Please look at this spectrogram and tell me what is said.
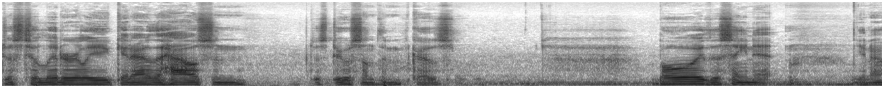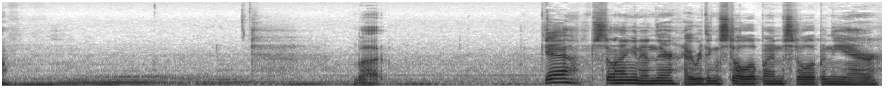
just to literally get out of the house and just do something because boy this ain't it you know? But yeah still hanging in there. Everything's still open still up in the air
